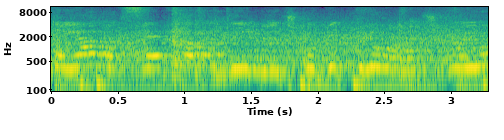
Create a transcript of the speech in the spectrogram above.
стояло все в холодильничку під пленочкою.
